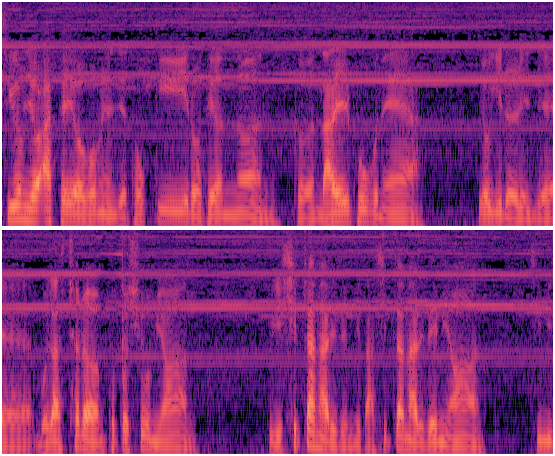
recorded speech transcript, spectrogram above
지금 요 앞에 요 보면 이제 도끼로 되었는 그 날 부분에 여기를 이제 모자처럼 덮고 씌우면 이게 십자날이 됩니다. 십자날이 되면 지금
